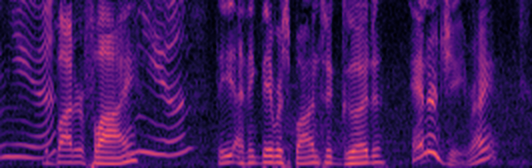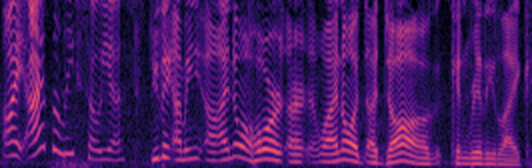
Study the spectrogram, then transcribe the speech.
yeah the butterfly. yeah. They, I think they respond to good energy, right? I I believe so. Yes. Do you think? I mean, uh, I know a horse. Or, well, I know a, a dog can really like.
